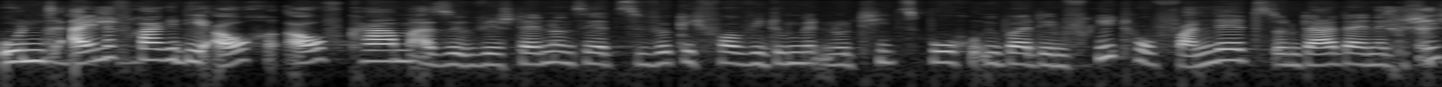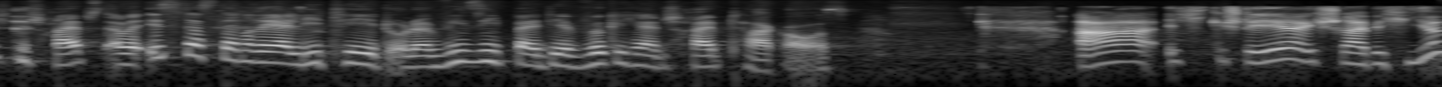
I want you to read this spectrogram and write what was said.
Und Dankeschön. eine Frage, die auch aufkam, also wir stellen uns jetzt wirklich vor, wie du mit Notizbuch über den Friedhof wandelst und da deine Geschichten schreibst. Aber ist das denn Realität oder wie sieht bei dir wirklich ein Schreibtag aus? Ah, ich gestehe, ich schreibe hier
